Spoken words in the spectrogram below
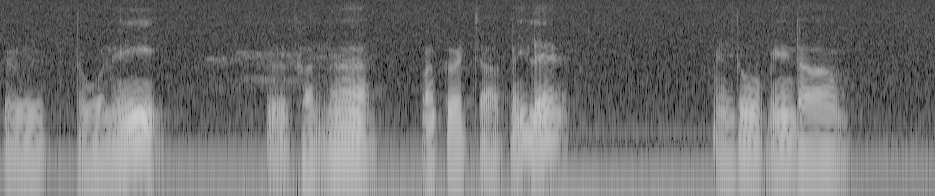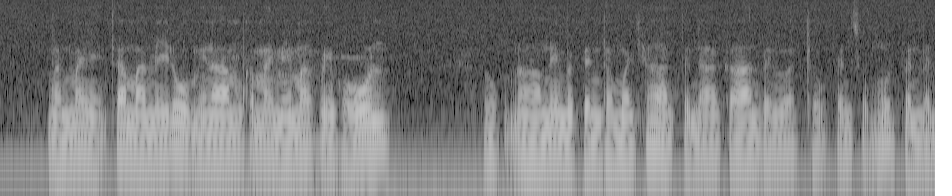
คือตัวนี้ คือขันธ์หน้ามันเกิดจากนี้แหละมีรูปมีดาว มันไม่ถ้ามันมีรูปมีนามก็ไม่มีมรรคมีผล รูปนามนี่มันเป็นธรรมชาติ เป็นอาการ เป็นวัตถุ เป็นสมมุติ เป็นบัญ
